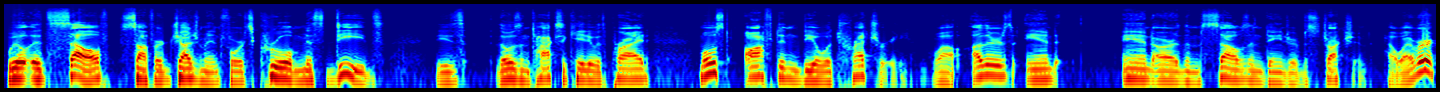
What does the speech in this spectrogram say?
will itself suffer judgment for its cruel misdeeds. These those intoxicated with pride most often deal with treachery, while others and and are themselves in danger of destruction. However,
